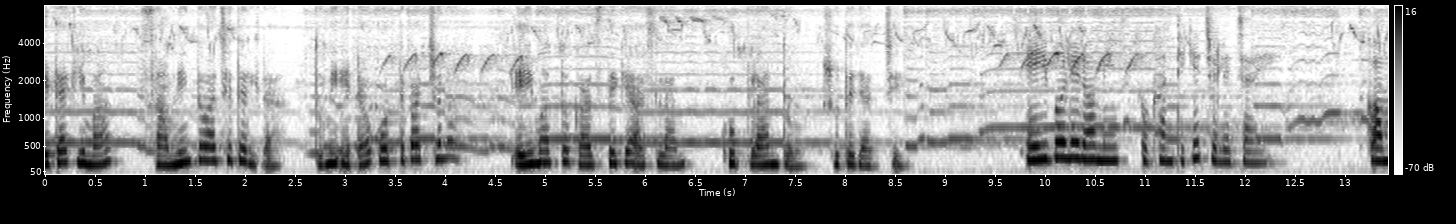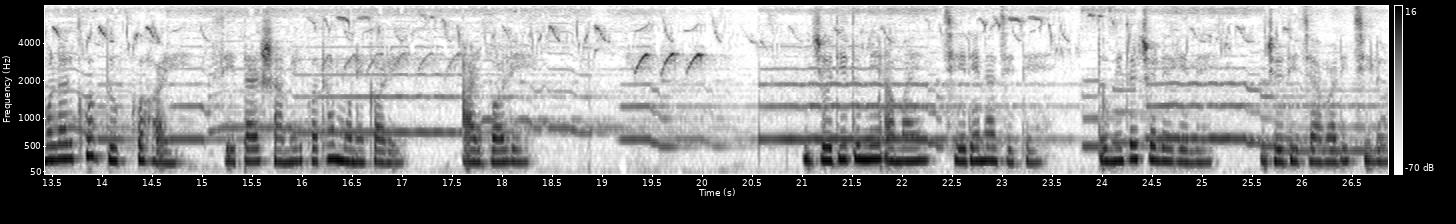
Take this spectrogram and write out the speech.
এটা কি মা? সামনেই তো আছে তেলটা। তুমি এটাও করতে পারছ না? এইমাত্র কাজ থেকে আসলাম খুব ক্লান্ত শুতে যাচ্ছি। এই বলে রমেশ ওখান থেকে চলে যায়। কমলার খুব দুঃখ হয় সে তার স্বামীর কথা মনে করে আর বলে যদি তুমি আমায় ছেড়ে না যেতে, তুমি তো চলে গেলে। যদি যাবারই ছিল,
